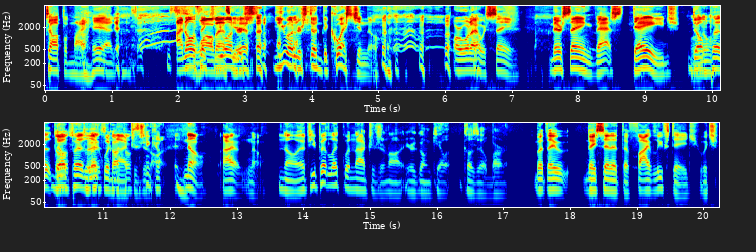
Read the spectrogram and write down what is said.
top of my head. I don't think you, under- you understood the question though, or what I was saying. They're saying that stage. don't Uno, put don't put liquid nitrogen on it. No, I no. No, if you put liquid nitrogen on it, you're going to kill it because it'll burn it. But they they said at the five leaf stage, which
